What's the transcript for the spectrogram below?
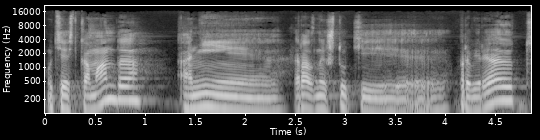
у тебя есть команда, они разные штуки проверяют,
